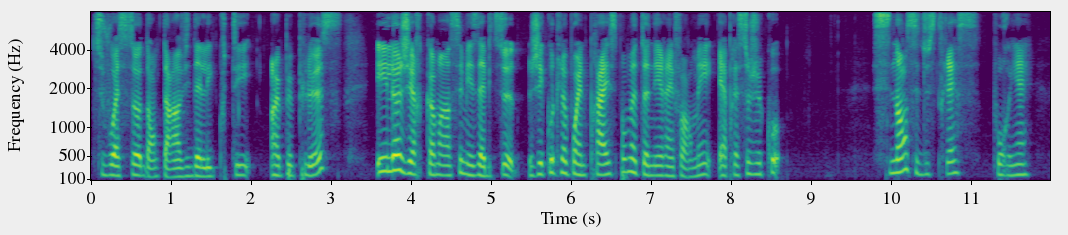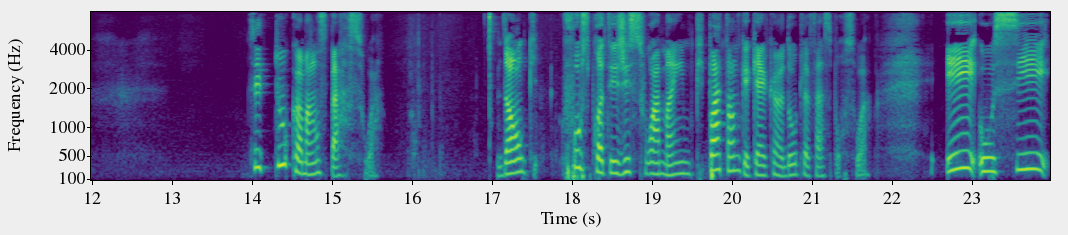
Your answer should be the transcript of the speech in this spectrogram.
tu vois ça, donc tu as envie de l'écouter un peu plus. Et là, j'ai recommencé mes habitudes. J'écoute le point de presse pour me tenir informé et après ça, je coupe. Sinon, c'est du stress pour rien. Tu sais, tout commence par soi. Donc, faut se protéger soi-même, puis pas attendre que quelqu'un d'autre le fasse pour soi. Et aussi,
